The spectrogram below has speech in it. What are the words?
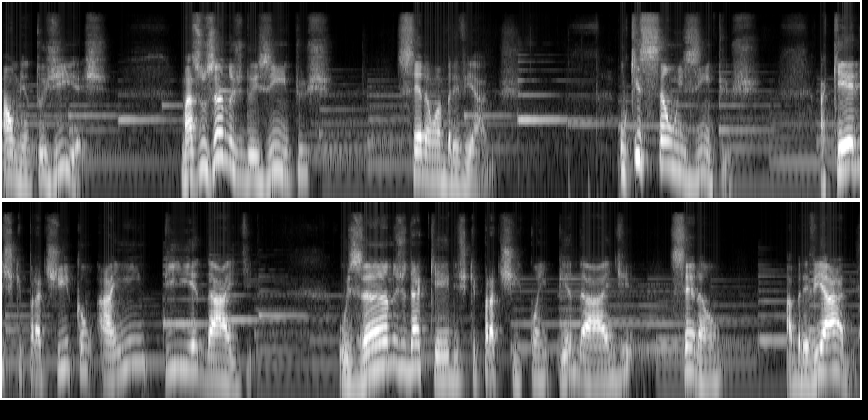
aumenta os dias, mas os anos dos ímpios serão abreviados. O que são os ímpios? Aqueles que praticam a impiedade. Os anos daqueles que praticam a impiedade serão abreviados.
